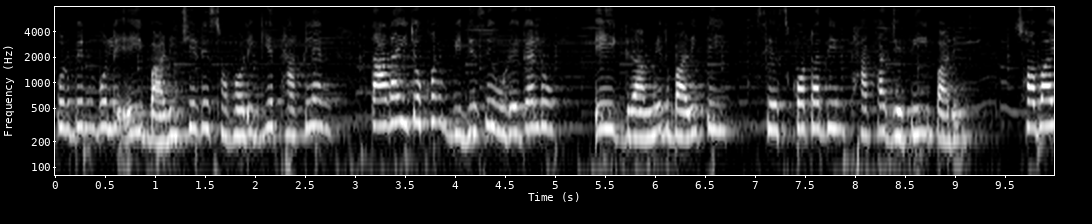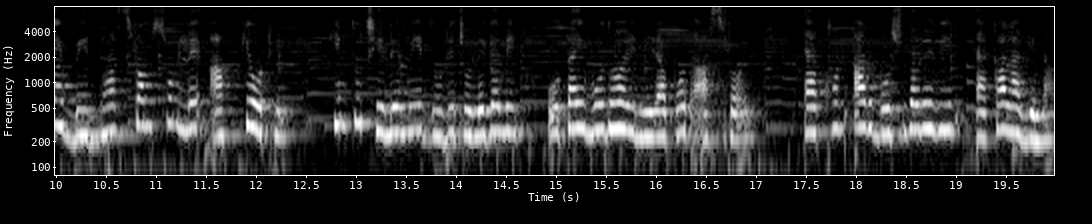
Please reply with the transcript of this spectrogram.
করবেন বলে এই বাড়ি ছেড়ে শহরে গিয়ে থাকলেন, তারাই যখন বিদেশে উড়ে গেল, এই গ্রামের বাড়িতেই শেষ কটা দিন থাকা যেতেই পারে। সবাই বৃদ্ধাশ্রম শুনলে আঁতকে ওঠে। কিন্তু ছেলে মেয়ে দূরে চলে গেলে ওটাই বোধ হয় নিরাপদ আশ্রয়। এখন আর বসুধা দেবীর একা লাগে না।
